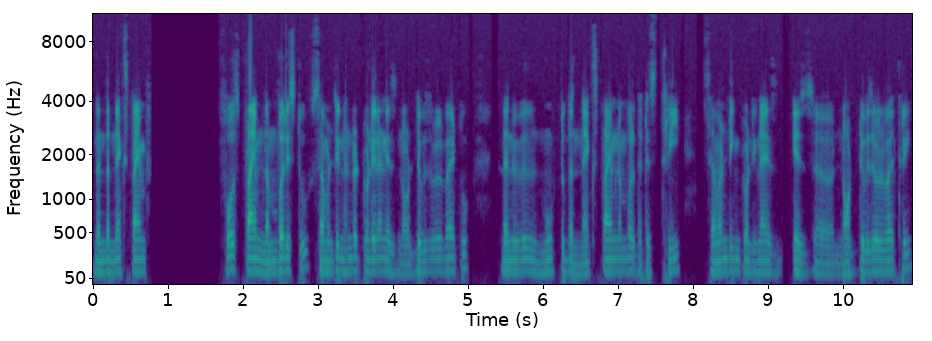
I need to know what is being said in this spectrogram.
Then the next prime first prime number is 2 1729 is not divisible by 2 then we will move to the next prime number that is 3 1729 is, is uh, not divisible by 3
